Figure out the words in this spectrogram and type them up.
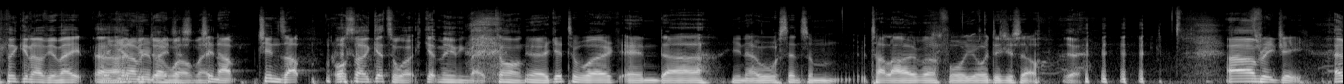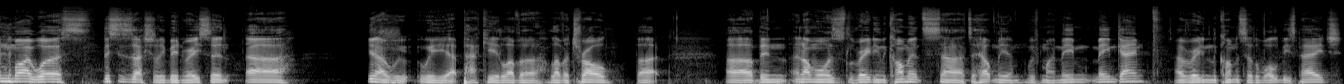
thinking of you, mate. Uh, I hope I you're doing mate? well, Just mate. Chin up, chins up. Also, get to work, get moving, mate. Come on. Yeah, get to work and uh, you know we'll send some tala over for your Digicel Yeah. Um, three G. and my worst. This has actually been recent. Uh, you know, we we at Pack here love a love a troll, but uh, I've been and I'm always reading the comments uh, to help me with my meme meme game. I'm reading the comments of the Wallabies page,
